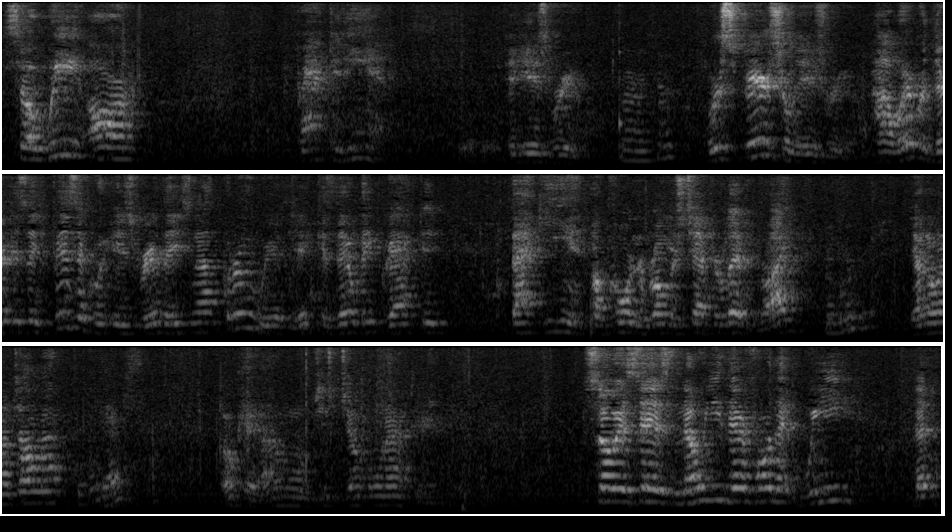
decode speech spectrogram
So we are grafted in to Israel. Mm-hmm. We're spiritual Israel. However, there is a physical Israel that he's not through with yet because they'll be grafted back in, according to Romans chapter 11, right? Mm-hmm. Y'all know what I'm talking about? Yes. Okay, I don't want to just jump on out there. So it says, Know ye therefore that we, that,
